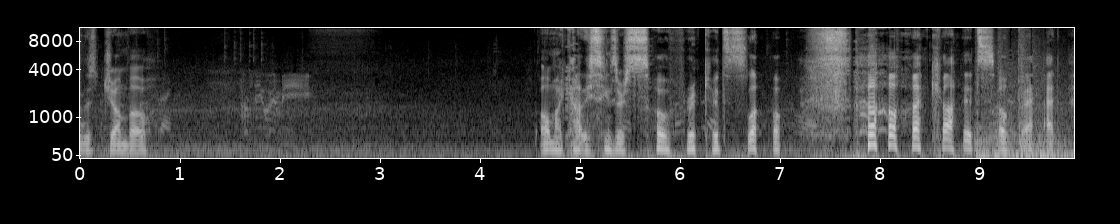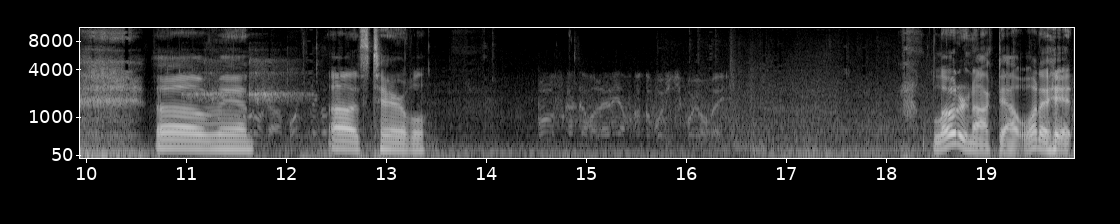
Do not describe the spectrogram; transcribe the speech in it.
After this jumbo. Oh my god, these things are so freaking slow. oh my god, it's so bad. Oh man. Oh, it's terrible. Loader knocked out. What a hit.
